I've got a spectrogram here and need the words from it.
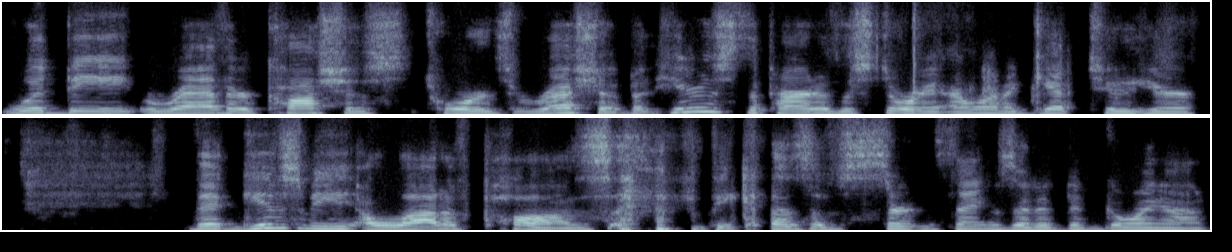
would be rather cautious towards Russia. But here's the part of the story I want to get to here that gives me a lot of pause because of certain things that have been going on.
